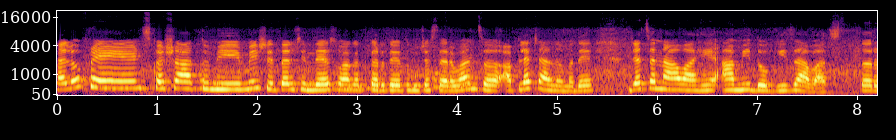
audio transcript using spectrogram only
हॅलो फ्रेंड्स कशा आहात तुम्ही? मी शीतल शिंदे. स्वागत करते तुमच्या सर्वांचं आपल्या चॅनलमध्ये ज्याचं नाव आहे आम्ही दोघी जावाच तर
